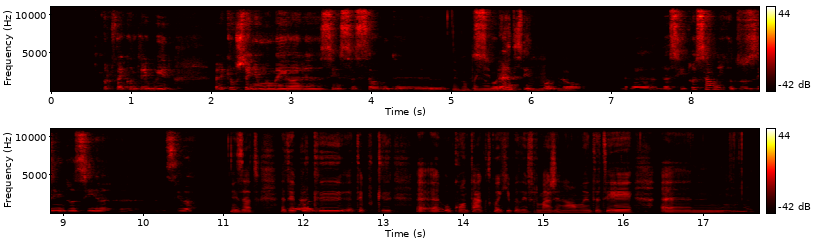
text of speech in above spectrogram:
porque vai contribuir para que eles tenham uma maior sensação de, de segurança e de uhum, controle. Da, da, situação e reduzindo assim a, a ansiedade. Exato, até porque, até porque uh, uh, o contacto com a equipa de enfermagem normalmente até é uh,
